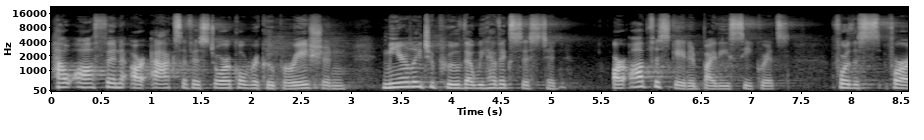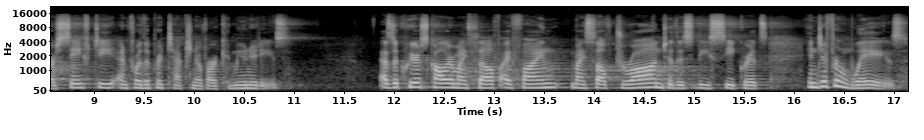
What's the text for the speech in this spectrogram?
How often our acts of historical recuperation, merely to prove that we have existed, are obfuscated by these secrets for, for our safety and for the protection of our communities. As a queer scholar myself, I find myself drawn to this, these secrets in different ways,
